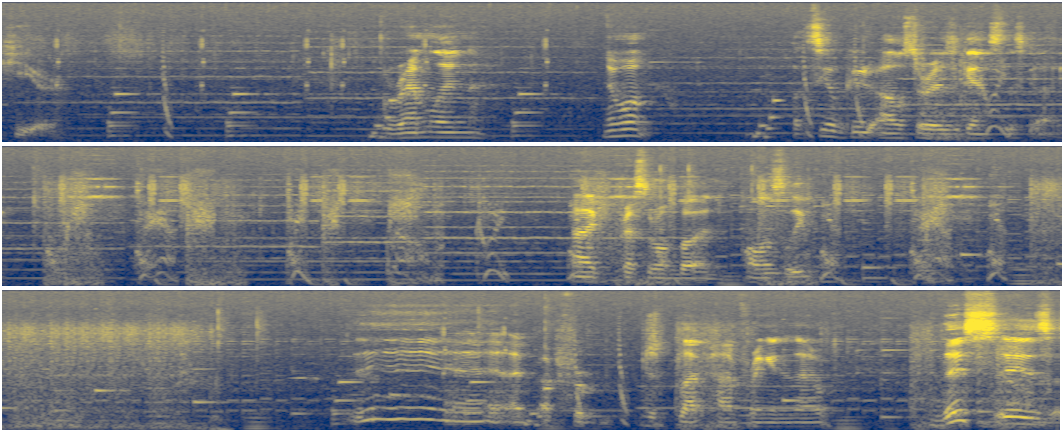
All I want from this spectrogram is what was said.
here. Gremlin. Let's see how good Alastor is against this guy. I pressed the wrong button, honestly. Eh, I, prefer just Black Panthering in and out. This is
